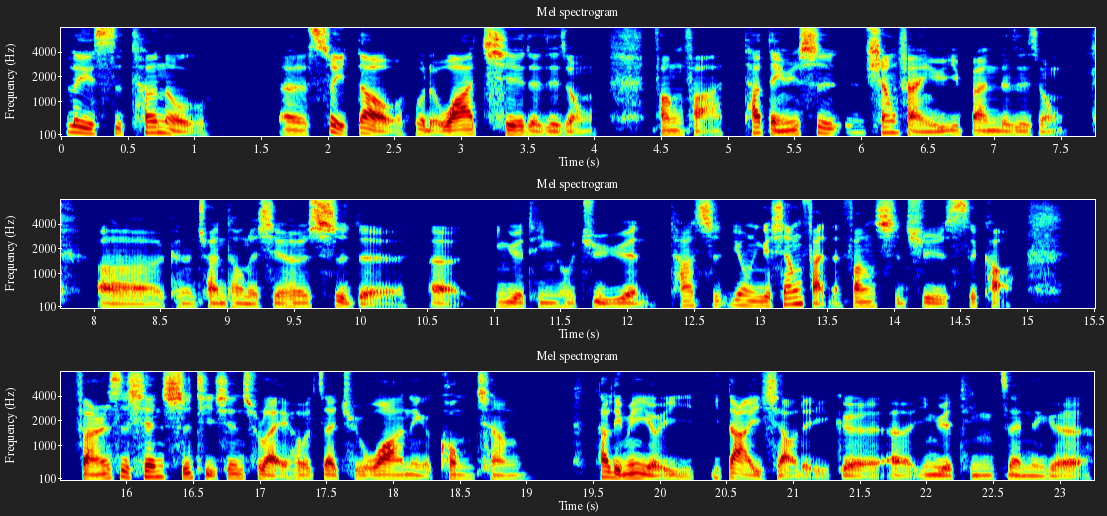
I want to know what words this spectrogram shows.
类似 tunnel。呃，隧道或者挖切的这种方法，它等于是相反于一般的这种呃，可能传统的协和式的呃音乐厅或剧院，它是用一个相反的方式去思考，反而是先实体先出来以后，再去挖那个空腔，它里面有一一大一小的一个呃音乐厅在那个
